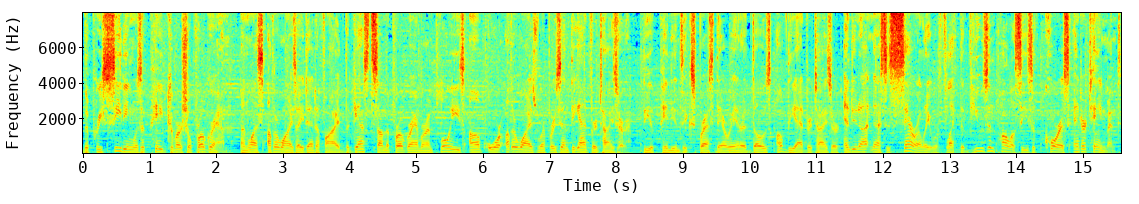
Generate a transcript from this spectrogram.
The preceding was a paid commercial program. Unless otherwise identified, the guests on the program are employees of or otherwise represent the advertiser. The opinions expressed therein are those of the advertiser and do not necessarily reflect the views and policies of Corus Entertainment.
